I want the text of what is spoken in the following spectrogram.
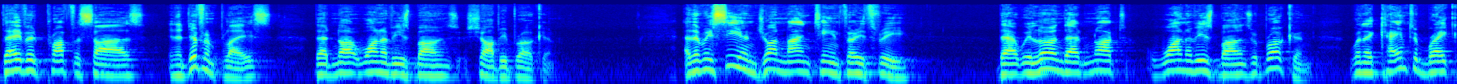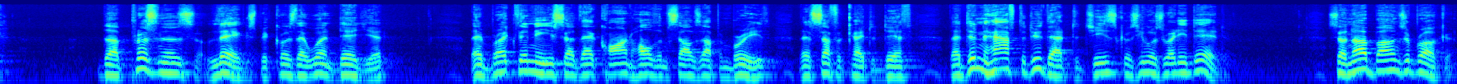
David prophesies in a different place that not one of his bones shall be broken. And then we see in John 19, 33, that we learn that not one of his bones were broken. When they came to break the prisoner's legs because they weren't dead yet, they break their knees so they can't hold themselves up and breathe. They suffocate to death. They didn't have to do that to Jesus because he was already dead. So no bones are broken.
